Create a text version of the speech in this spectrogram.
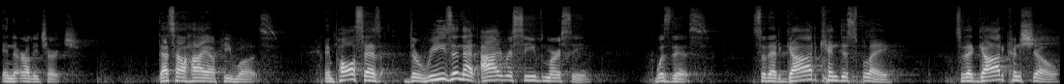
in the early church. That's how high up he was. And Paul says, The reason that I received mercy was this so that God can display, so that God can show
